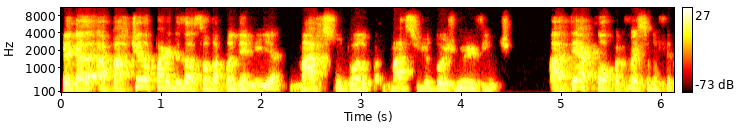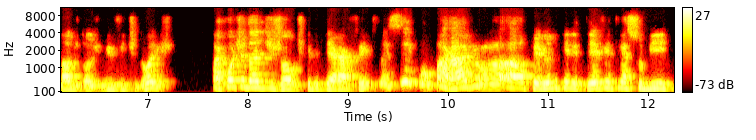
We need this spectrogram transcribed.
pegar a partir da paralisação da pandemia, março, do ano, março de 2020, até a Copa, que vai ser no final de 2022, a quantidade de jogos que ele terá feito vai ser comparável ao período que ele teve entre assumir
